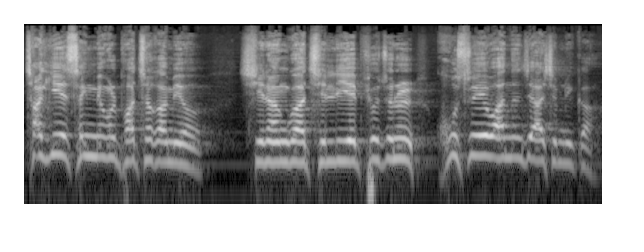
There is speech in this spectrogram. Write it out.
자기의 생명을 바쳐가며 신앙과 진리의 표준을 고수해 왔는지 아십니까?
